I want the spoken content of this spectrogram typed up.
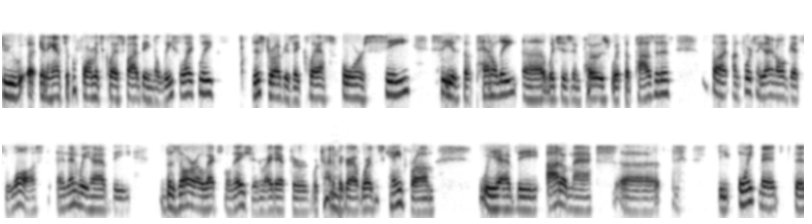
to uh, enhance a performance, Class 5 being the least likely. This drug is a Class 4C. C is the penalty, uh, which is imposed with a positive. But unfortunately, that all gets lost. And then we have the bizarro explanation right after we're trying mm. to hmm. figure out where this came from. We have the Otomax, uh, the ointment that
